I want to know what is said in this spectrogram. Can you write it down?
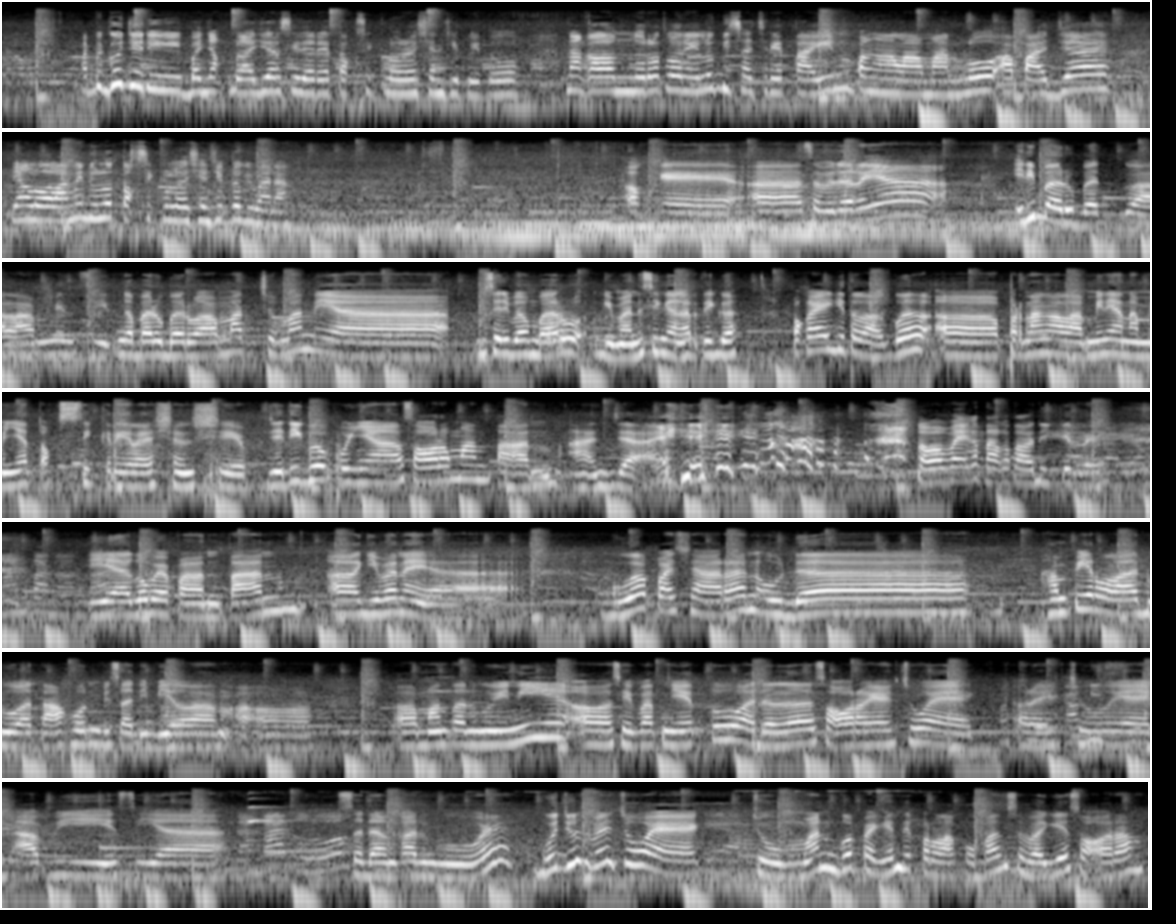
tapi gue jadi banyak belajar sih dari toxic relationship itu. Nah kalau menurut lo nih lo bisa ceritain pengalaman lo apa aja yang lo alami dulu toxic relationship itu gimana? Oke okay, uh, eh, sebenarnya ini baru banget gue alamin sih. Nggak baru-baru amat cuman ya bisa dibilang baru. Gimana sih nggak ngerti gue pokoknya gitu lah gue uh, pernah ngalamin yang namanya toxic relationship. Jadi gue punya seorang mantan aja nggak apa-apa ya ketawa-ketawa dikit ya iya gue punya mantan. Uh, gimana ya? Gue pacaran udah hampir lah dua tahun bisa dibilang uh, uh, mantan gue ini uh, sifatnya itu adalah seorang yang cuek. Orang yang cuek abis ya sedangkan gue gue juga sebenarnya cuek yeah. cuman gue pengen diperlakukan sebagai seorang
